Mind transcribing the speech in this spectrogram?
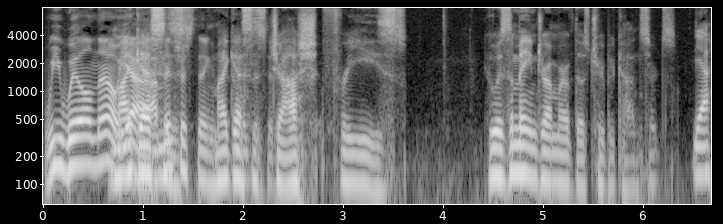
We will know. my yeah, guess I'm is interesting. my I'm guess is. Josh Freese, who is the main drummer of those tribute concerts. Yeah.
